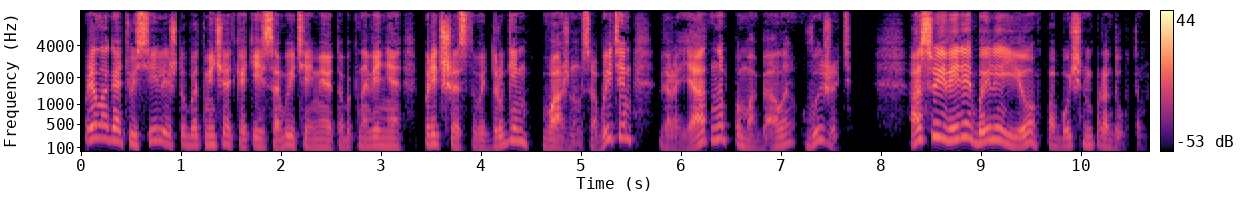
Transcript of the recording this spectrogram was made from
прилагать усилия, чтобы отмечать, какие события имеют обыкновение предшествовать другим важным событиям, вероятно, помогала выжить. А суеверия были ее побочным продуктом.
